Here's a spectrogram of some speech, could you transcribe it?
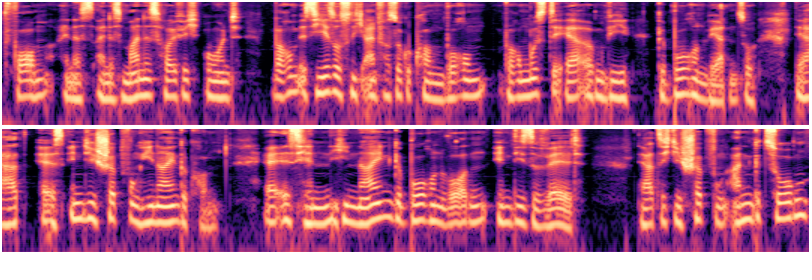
Form eines, eines Mannes häufig und Warum ist Jesus nicht einfach so gekommen? Warum, warum musste er irgendwie geboren werden? So, der hat, er ist in die Schöpfung hineingekommen. Er ist hineingeboren worden in diese Welt. Er hat sich die Schöpfung angezogen,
